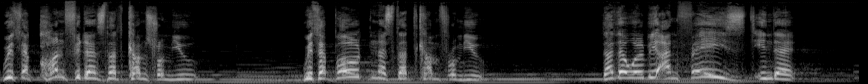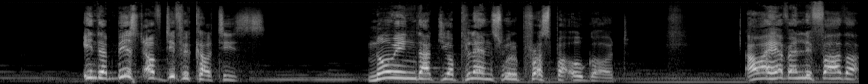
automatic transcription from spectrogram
with a confidence that comes from you, with a boldness that comes from you, that they will be unfazed in the in the midst of difficulties, knowing that your plans will prosper, O God. Our Heavenly Father,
